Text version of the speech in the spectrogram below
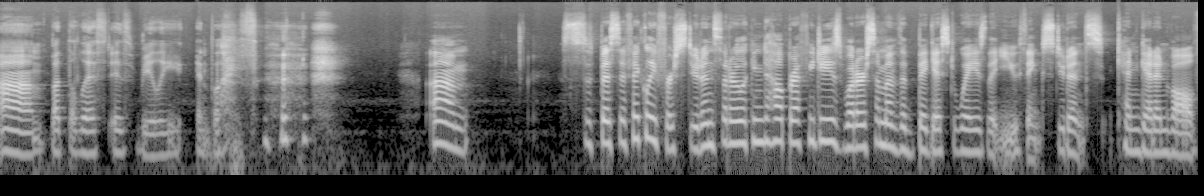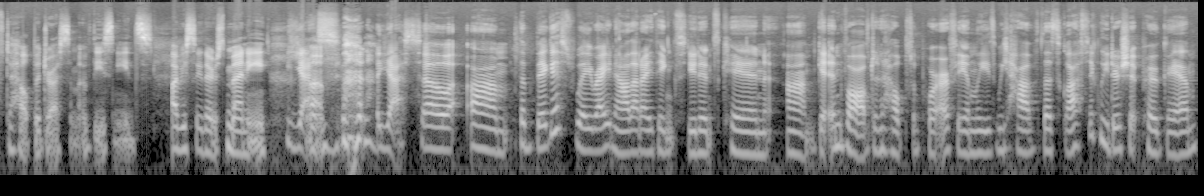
um, but the list is really endless. um, specifically for students that are looking to help refugees, what are some of the biggest ways that you think students can get involved to help address some of these needs? Obviously, there's many. Yes. Um. yes. So, um, the biggest way right now that I think students can um, get involved and help support our families, we have the Scholastic Leadership Program,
